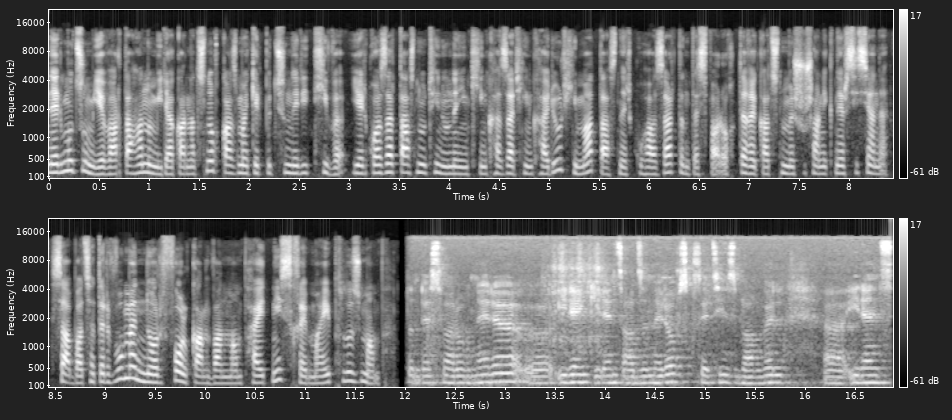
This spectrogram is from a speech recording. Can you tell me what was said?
ներմուծում եւ արտահանում իրականացնող կազմակերպությունների թիվը 2018-ին ունեինք 5500, հիմա 12000 տնտեսվարող, տեղեկացնում է Շուշանիկ Ներսիսյանը։ Սա բացատրվում է նոր ֆոլկ անվանմամբ հայտնի սխեմայի փլուզմամբ։ Տնտեսվարողները իրենք իրենց ԱԶՆ-երով սկսեցին զբաղվել իրենց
